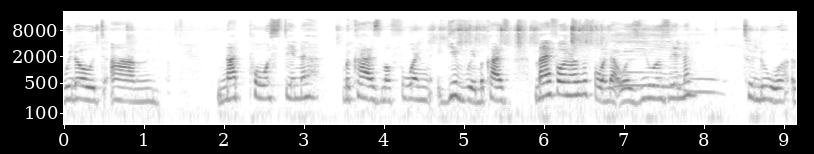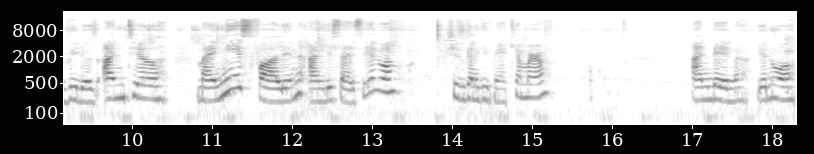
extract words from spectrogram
without um not posting because my phone give way because my phone was the phone that was using to do videos until my niece falling and decides, you know, she's gonna give me a camera. And then, you know,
